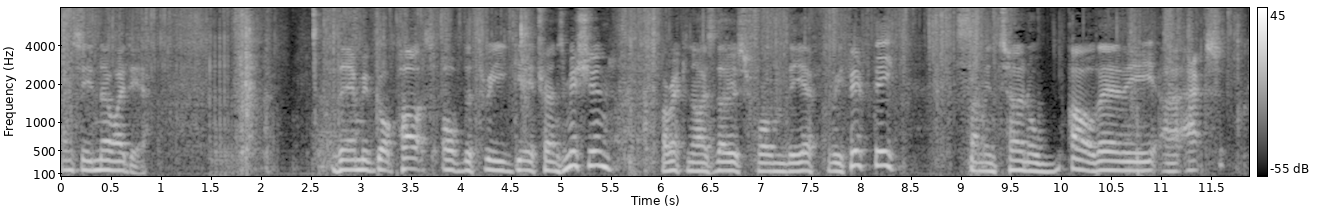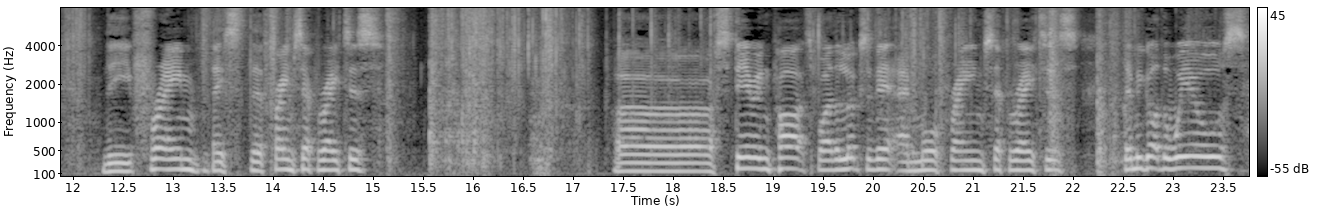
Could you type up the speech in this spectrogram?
Honestly, no idea. Then we've got parts of the three gear transmission. I recognise those from the F350. Some internal, oh, they're the uh, ax, the frame, they, the frame separators. Uh, steering parts by the looks of it and more frame separators. Then we got the wheels.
